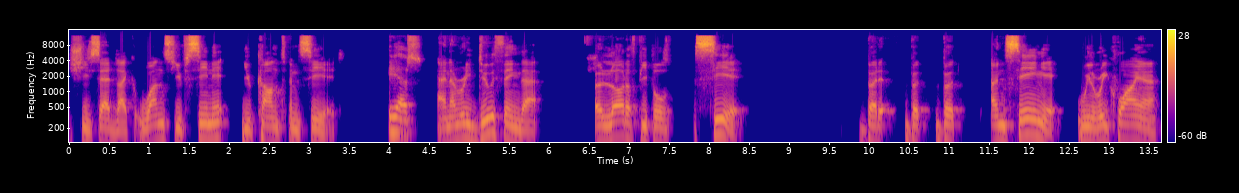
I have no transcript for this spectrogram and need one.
She said, like, once you've seen it, you can't unsee it. Yes, And I really do think that a lot of people see it, but but but unseeing it will require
